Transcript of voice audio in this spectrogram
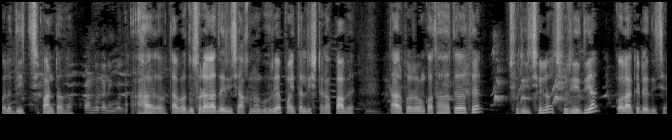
বলে দিচ্ছি পানটা দাও। হ্যাঁ তারপর দুশো টাকা দিয়ে দিচ্ছে এখনও ঘুরে পঁয়তাল্লিশ টাকা পাবে। তারপর কথা হতে হতে ছুরি ছিল ছুরি দিয়ে গলা কেটে দিছে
